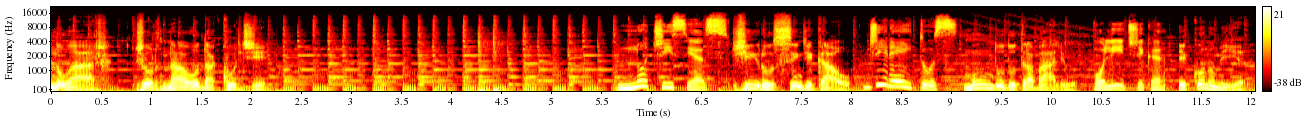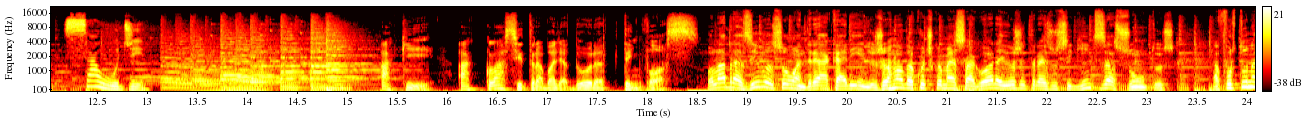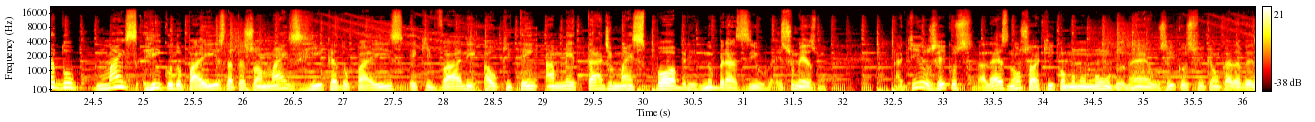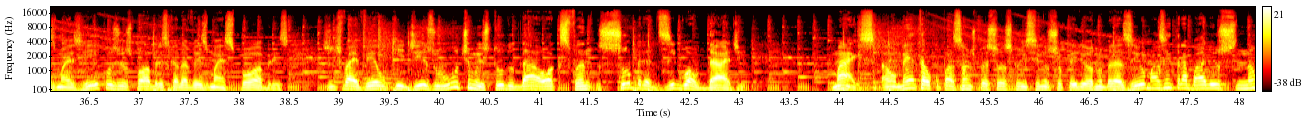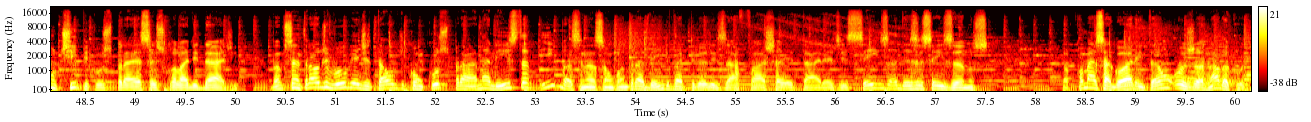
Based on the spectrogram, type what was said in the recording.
No ar, Jornal da CUT. Notícias. Giro sindical. Direitos. Mundo do trabalho. Política. Economia. Saúde. Aqui, a classe trabalhadora tem voz. Olá Brasil, eu sou o André Acarini. O Jornal da CUT começa agora e hoje traz os seguintes assuntos. A fortuna do mais rico do país, da pessoa mais rica do país, equivale ao que tem a metade mais pobre no Brasil. É isso mesmo. Aqui os ricos, aliás, não só aqui como no mundo, né? Os ricos ficam cada vez mais ricos e os pobres cada vez mais pobres. A gente vai ver o que diz o último estudo da Oxfam sobre a desigualdade. Mais, aumenta a ocupação de pessoas com ensino superior no Brasil, mas em trabalhos não típicos para essa escolaridade. Banco Central divulga edital de concurso para analista e vacinação contra a dengue vai priorizar faixa etária de 6 a 16 anos. Começa agora, então, o Jornal da CUT.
